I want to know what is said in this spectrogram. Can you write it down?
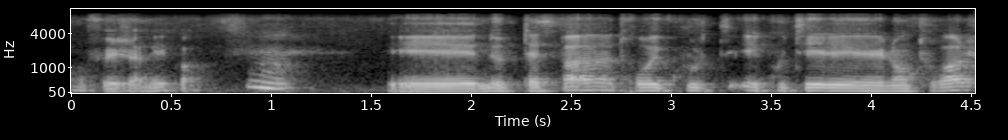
on ne fait jamais. Quoi. Mm. Et ne peut-être pas trop écouter l'entourage.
